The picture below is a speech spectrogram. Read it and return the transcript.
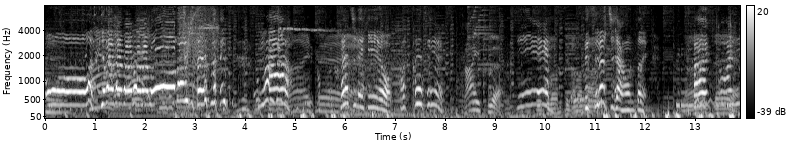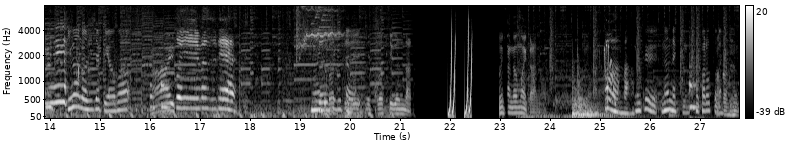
ー、おーやばいやばいやばいやばいやばいおーナイスナイスナイスうわナイスー。ガチでヒーロー。かっこよすぎるナイスええスロッチ。だー、でスラッチじゃん、ほんとに。かっこいい。の磁石やば。かっこいいマジでナイスすぎたわ。チ、ミツバチ軍団。おみさんがうまいからねそうなんだ。僕なんだっけ？カカロットだっけ？なカ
